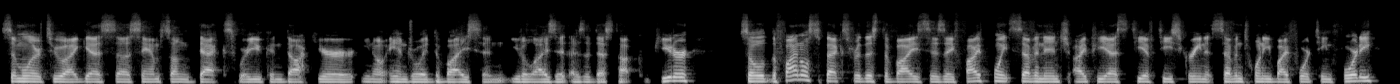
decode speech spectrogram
Similar to, I guess, uh, Samsung DeX, where you can dock your you know Android device and utilize it as a desktop computer. So the final specs for this device is a 5.7 inch IPS TFT screen at 720 by 1440.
